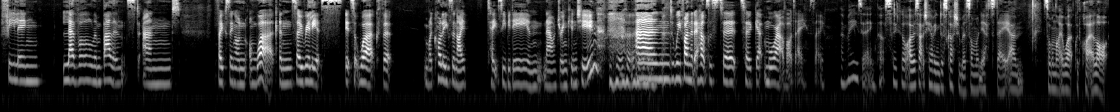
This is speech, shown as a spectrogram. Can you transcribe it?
feeling level and balanced and focusing on, on work. And so really it's it's at work that my colleagues and I take CBD and now drink Intune. and we find that it helps us to to get more out of our day. So Amazing. That's so cool. I was actually having a discussion with someone yesterday, um, someone that I work with quite a lot.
